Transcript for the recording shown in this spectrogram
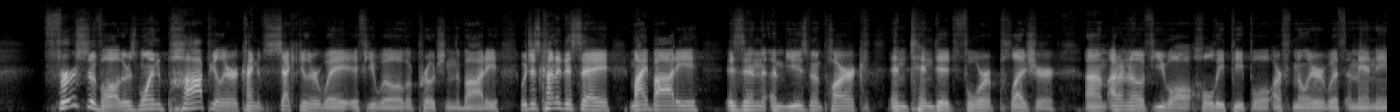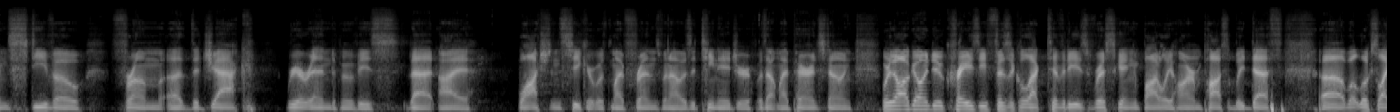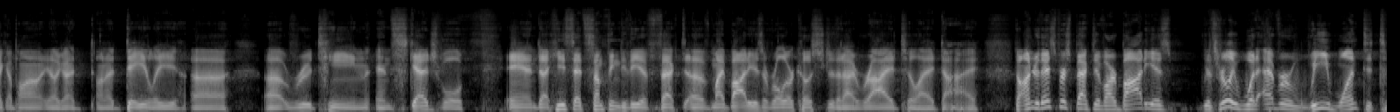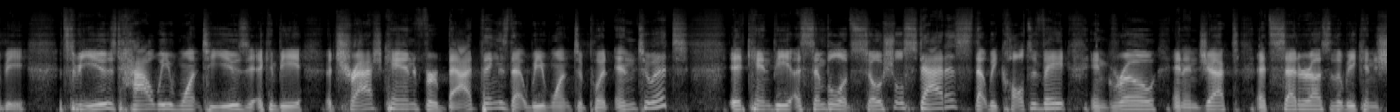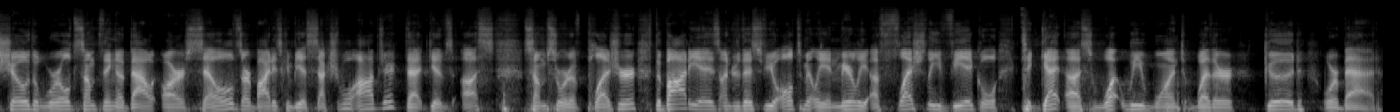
First of all, there's one popular kind of secular way, if you will, of approaching the body, which is kind of to say, my body is an amusement park intended for pleasure. Um, I don't know if you all holy people are familiar with a man named Steve-O from uh, the Jack rear end movies that I watched in secret with my friends when I was a teenager without my parents knowing. We'd all go and do crazy physical activities, risking bodily harm, possibly death, uh, what looks like upon you know, like on a daily uh, uh, routine and schedule. And uh, he said something to the effect of, My body is a roller coaster that I ride till I die. So, under this perspective, our body is it's really whatever we want it to be. It's to be used how we want to use it. It can be a trash can for bad things that we want to put into it. It can be a symbol of social status that we cultivate and grow and inject, etc., so that we can show the world something about ourselves. Our bodies can be a sexual object that gives us some sort of pleasure. The body is, under this view, ultimately and merely a fleshly vehicle to get us what we want, whether good or bad.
